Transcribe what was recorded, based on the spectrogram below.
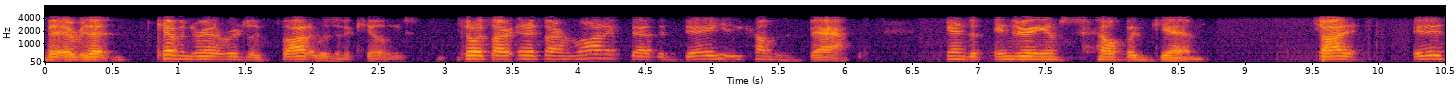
that Kevin Durant originally thought it was an Achilles. So it's and it's ironic that the day he comes back, he ends up injuring himself again. So I, it is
